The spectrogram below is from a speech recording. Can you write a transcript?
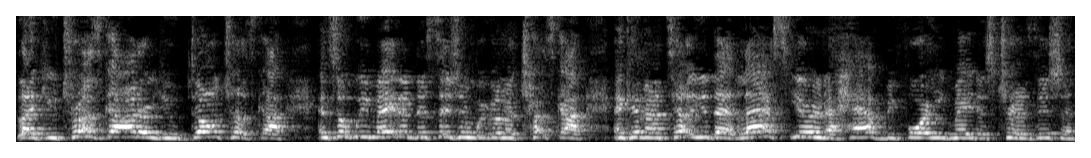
Like you trust God or you don't trust God. And so we made a decision we're going to trust God. And can I tell you that last year and a half before he made his transition,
